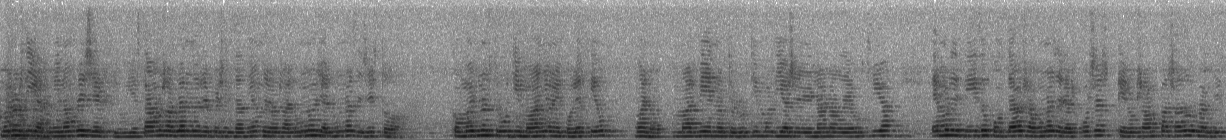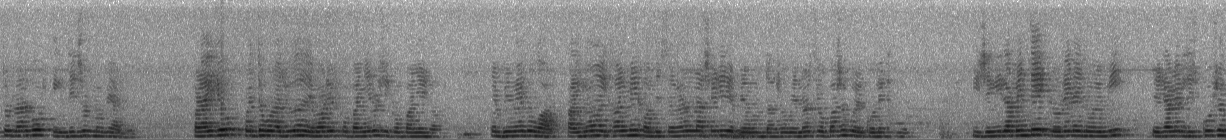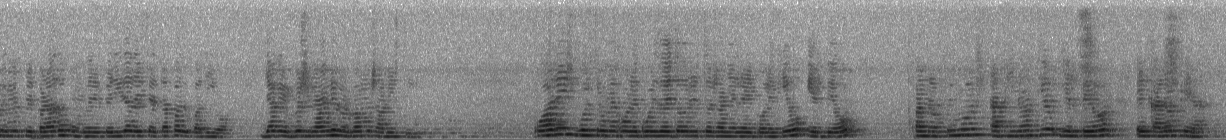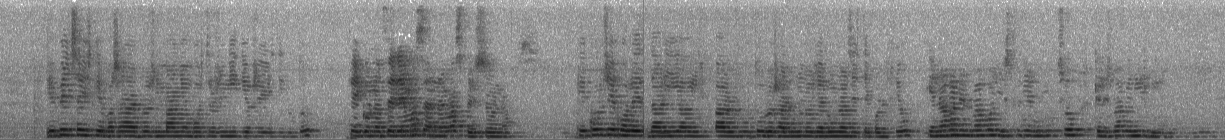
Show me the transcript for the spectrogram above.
Buenos días, mi nombre es Sergio y estamos hablando en representación de los alumnos y alumnas de sexto A. Como es nuestro último año en el colegio, bueno, más bien nuestros últimos días en el ANA de Austria, hemos decidido contaros algunas de las cosas que nos han pasado durante estos largos e intensos nueve años. Para ello, cuento con la ayuda de varios compañeros y compañeras. En primer lugar, Ainhoa y Jaime contestarán una serie de preguntas sobre nuestro paso por el colegio. Y seguidamente, Lorena y Noemí leerán el discurso que hemos preparado como despedida de esta etapa educativa, ya que el próximo año nos vamos a Nesti. ¿Cuál es vuestro mejor recuerdo de todos estos años en el colegio y el peor? Cuando fuimos a Pinocchio y el peor, el calor que hace. ¿Qué pensáis que pasará el próximo año en vuestros inicios en el instituto? Que conoceremos a nuevas personas. ¿Qué consejo le daríais a los futuros alumnos y alumnas de este colegio? Que no hagan el vago y estudien mucho, que les va a venir bien.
